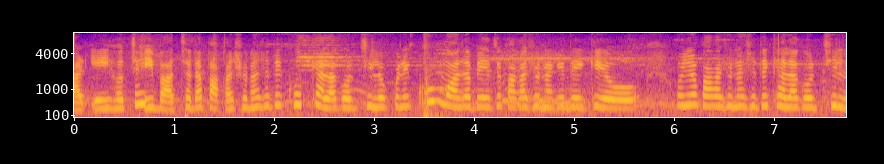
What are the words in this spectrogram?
আর এই হচ্ছে এই বাচ্চাটা পাকাশোনার সাথে খুব খেলা করছিল। মানে খুব মজা পেয়েছে পাকাশোনাকে দেখে ও ওই জন্য পাকাশোনার সাথে খেলা করছিল।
